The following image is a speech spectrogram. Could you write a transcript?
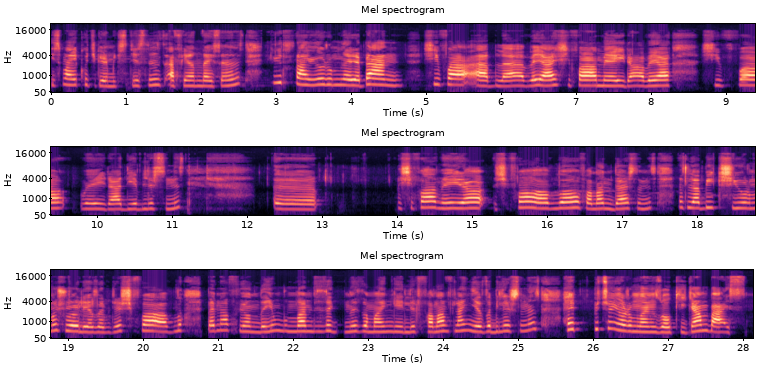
İsmail Koç'u görmek istiyorsanız Afyon'daysanız lütfen yorumlara ben Şifa abla veya Şifa Meyra veya Şifa Meyra diyebilirsiniz. Ee, Şifa Meyra, Şifa abla falan derseniz mesela bir kişi yoruma şöyle yazabilir. Şifa abla ben Afyon'dayım bundan bize ne zaman gelir falan filan yazabilirsiniz. Hep bütün yorumlarınızı okuyacağım. Bye.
